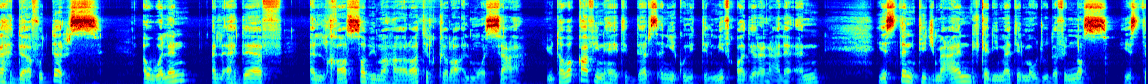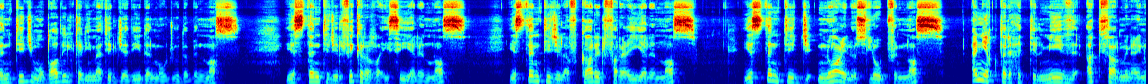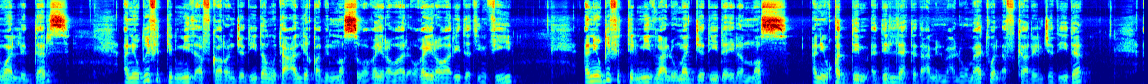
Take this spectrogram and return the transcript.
أهداف الدرس. أولاً الأهداف الخاصة بمهارات القراءة الموسعة. يتوقع في نهاية الدرس أن يكون التلميذ قادراً على أن يستنتج معاني الكلمات الموجودة في النص، يستنتج مضاد الكلمات الجديدة الموجودة بالنص، يستنتج الفكرة الرئيسية للنص، يستنتج الأفكار الفرعية للنص، يستنتج نوع الأسلوب في النص، أن يقترح التلميذ أكثر من عنوان للدرس، أن يضيف التلميذ أفكارًا جديدة متعلقة بالنص وغير وغير واردة فيه، أن يضيف التلميذ معلومات جديدة إلى النص، أن يقدم أدلة تدعم المعلومات والأفكار الجديدة،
